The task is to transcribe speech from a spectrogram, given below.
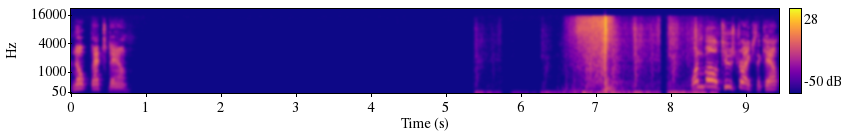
Nope, that's down. One ball, two strikes, the count.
